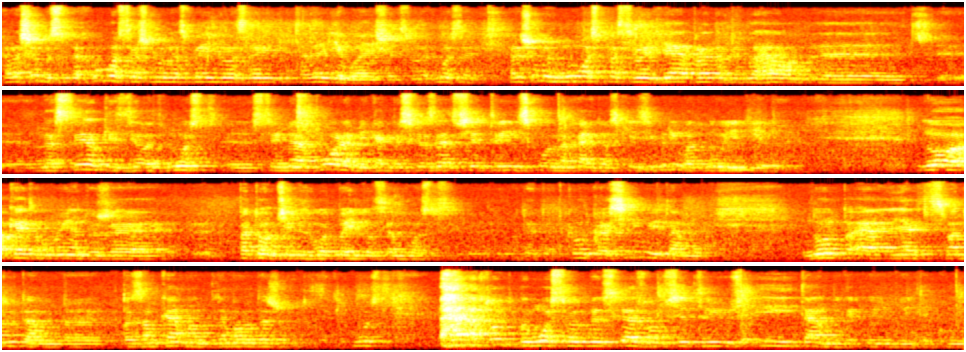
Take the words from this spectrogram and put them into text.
Хорошо бы судохвоста, чтобы у нас появилось тогда не было еще судохвоста. Хорошо бы мост построить. Я, правда, предлагал э, на стрелке сделать мост э, с тремя опорами, как бы связать все три исконно харьковские земли в одну единую. Но к этому моменту уже, потом через год появился мост он красивый, там, но он, э, я смотрю там э, по замкам, он для молодоженов мост. А тот бы мост, он бы связывал все три и там бы какую-нибудь такую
